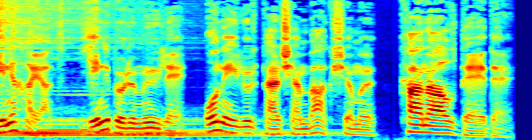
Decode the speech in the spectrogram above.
Yeni Hayat yeni bölümüyle 10 Eylül Perşembe akşamı Kanal D'de.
